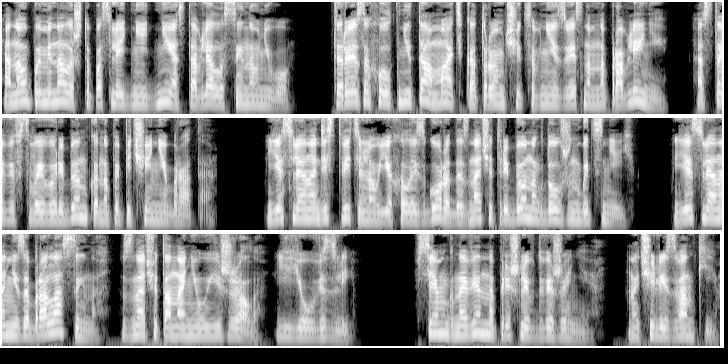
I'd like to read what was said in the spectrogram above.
Она упоминала, что последние дни оставляла сына у него. Тереза Холт не та мать, которая мчится в неизвестном направлении, оставив своего ребенка на попечение брата. Если она действительно уехала из города, значит, ребенок должен быть с ней. Если она не забрала сына, значит, она не уезжала, ее увезли. Все мгновенно пришли в движение. Начались звонки.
